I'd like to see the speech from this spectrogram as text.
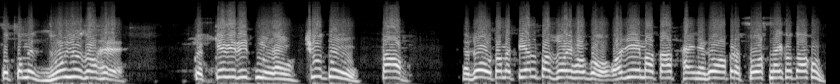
તો તમે જોયો જો છે કે કેવી રીતનું છું તું તા જો તમે તેલ પર જોઈ શકો હોજે માં તાપ થઈને જો આપણે ચોસ નાખ્યો તો આખું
